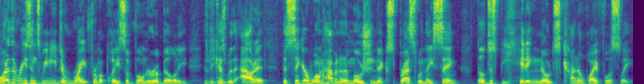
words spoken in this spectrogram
One of the reasons we need to write from a place of vulnerability is because without it, the singer won't have an emotion to express when they sing. They'll just be hitting notes kind of lifelessly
